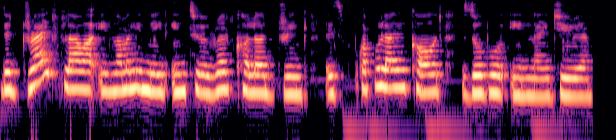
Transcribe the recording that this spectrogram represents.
The dried flower is normally made into a red colored drink. It's popularly called zobo in Nigeria.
